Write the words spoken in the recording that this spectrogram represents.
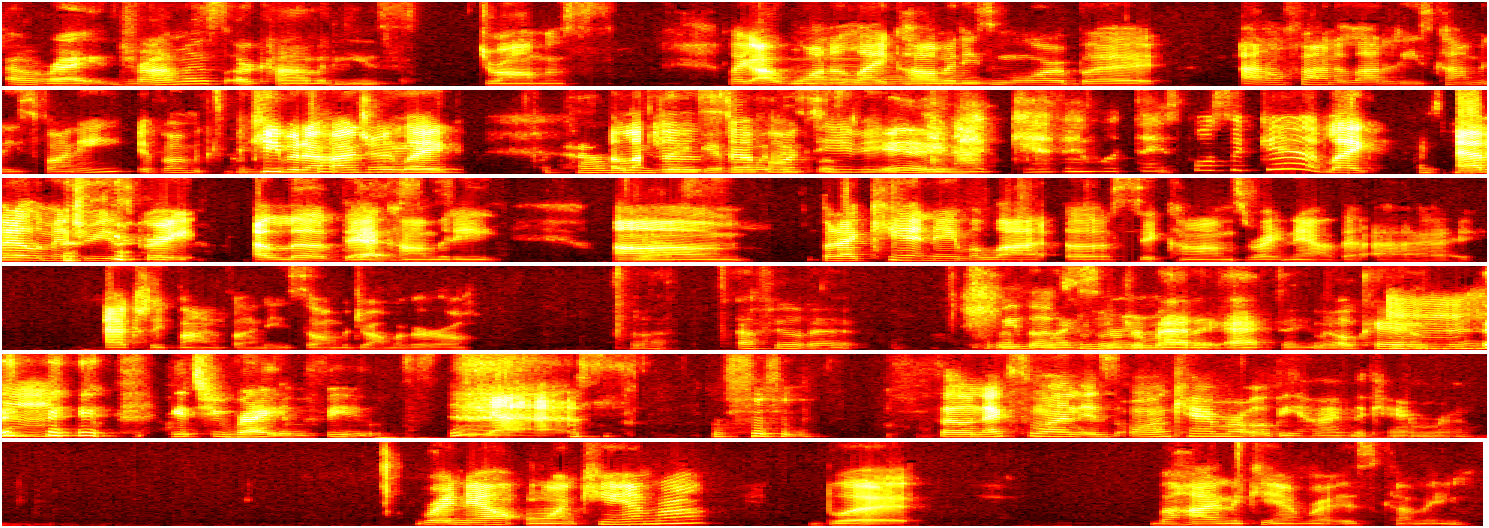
All right, dramas or comedies? Dramas. Like I want to mm. like comedies more, but I don't find a lot of these comedies funny. If I'm keeping it hundred, like a lot of the stuff on TV, they're not giving what they're supposed to give. Like Abbott Elementary is great. I love that yes. comedy. Um, yes. but I can't name a lot of sitcoms right now that I actually find funny. So I'm a drama girl. I feel that. We love like some, some dramatic acting. Okay. Mm-hmm. Get you right in the fields. Yes. so next one is on camera or behind the camera? Right now on camera, but behind the camera is coming.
